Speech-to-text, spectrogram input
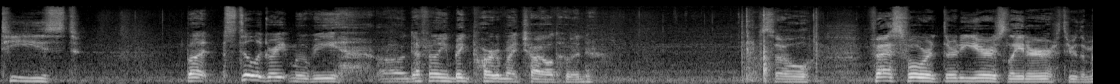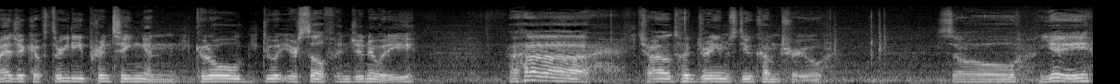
teased but still a great movie. Uh, definitely a big part of my childhood. So, fast forward 30 years later, through the magic of 3D printing and good old do it yourself ingenuity, haha, childhood dreams do come true. So, yay.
